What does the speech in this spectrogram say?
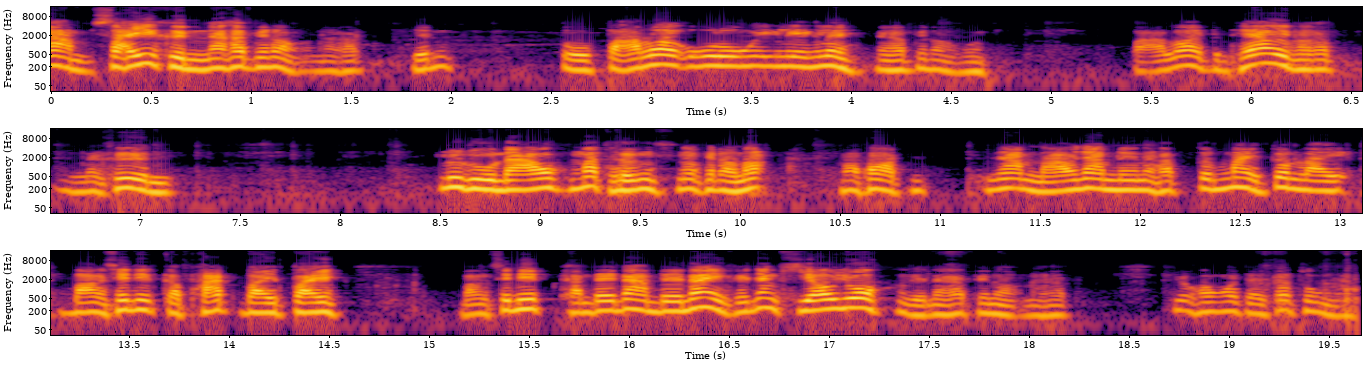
น้ำใสขึ้นนะครับพี่น้องนะครับ เห็นตัวปลาลอยโอลงเองเลงเลยนะครับพี่น้องคุณปลาลอยเป็นแถวเลยนะครับนั่นคือ ฤดูหนาวมาถึงเนาะพี่น้องเนาะมาฮอดย่ำหนาวย่ำหนึงนะครับ ต้นไม้ต้นไรบางชนิดกับพัดใบไป บางชนิดคันได้น้ำได้ในก็ยังเขียวอยู่เห็นนะครับพี่น้องนะครับเรื่องของหัวใจสะทุ่งนะ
